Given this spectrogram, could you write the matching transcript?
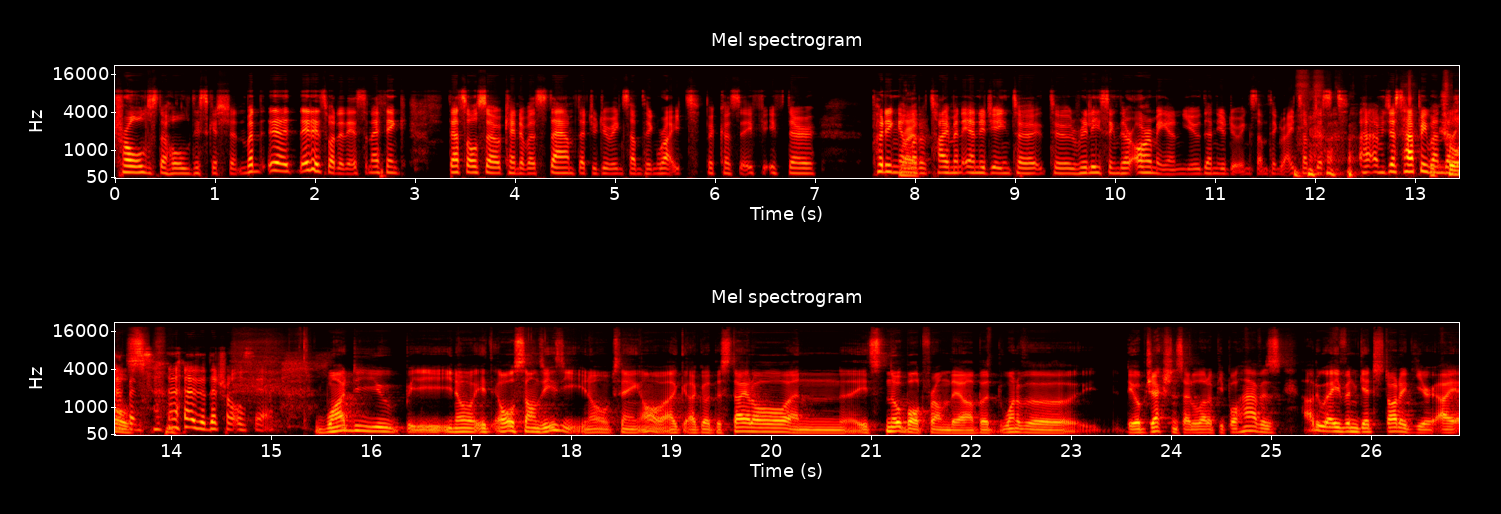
trolls the whole discussion but it, it is what it is and i think that's also kind of a stamp that you're doing something right because if, if they're putting a Right. lot of time and energy into to releasing their army on you then you're doing something right? So i'm just i'm just happy The when trolls. that happens. The trolls yeah. What do you you know it all sounds easy you know saying oh I, I got this title and it snowballed from there but one of the the objections that a lot of people have is how do i even get started here? I,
